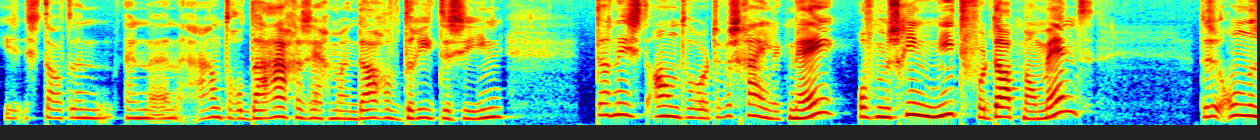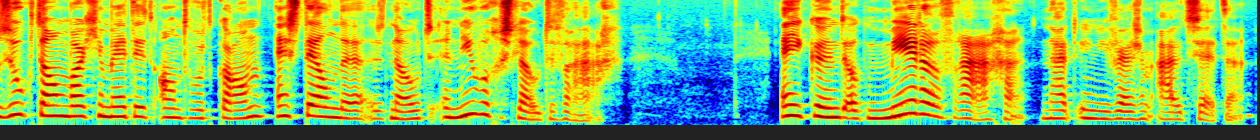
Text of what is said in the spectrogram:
is dat een, een, een aantal dagen, zeg maar een dag of drie te zien, dan is het antwoord waarschijnlijk nee, of misschien niet voor dat moment. Dus onderzoek dan wat je met dit antwoord kan en stel noods een nieuwe gesloten vraag. En je kunt ook meerdere vragen naar het universum uitzetten.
